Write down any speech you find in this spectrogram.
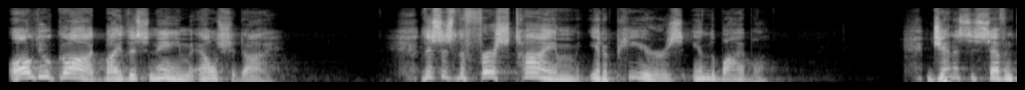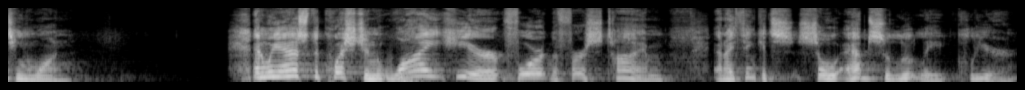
all knew God by this name, El Shaddai. This is the first time it appears in the Bible. Genesis 17:1. And we ask the question, why here for the first time and I think it's so absolutely clear.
